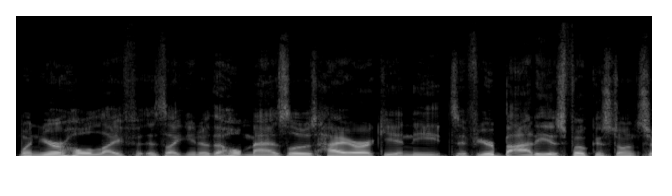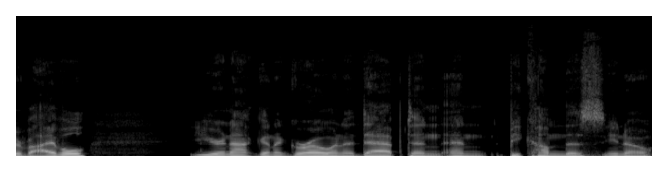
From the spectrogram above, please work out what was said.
When your whole life is like, you know, the whole Maslow's hierarchy of needs, if your body is focused on survival, you're not going to grow and adapt and, and become this, you know,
